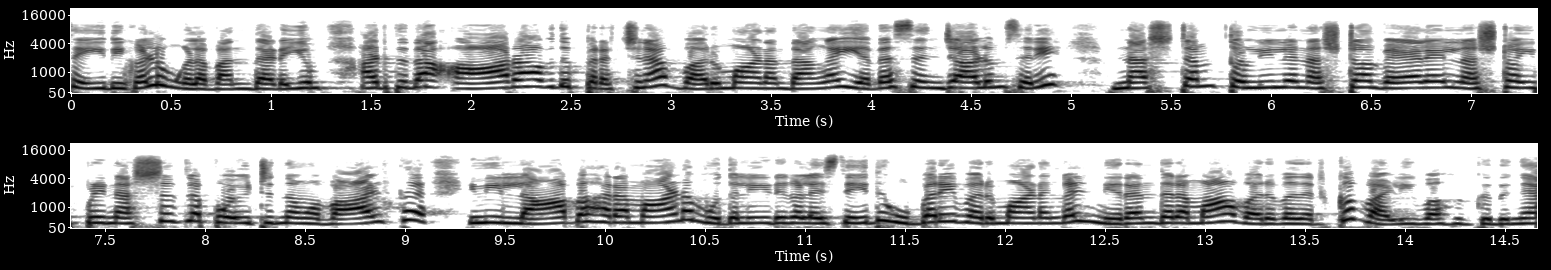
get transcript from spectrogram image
செய்திகள் உங்களை வந்தடையும். அடுத்ததா ஆறாவது பிரச்சனை வருமானம் தாங்க. எதை செஞ்சாலும் சரி நஷ்டம் தொழில நஷ்டம் வேலையில் நஷ்டம் இப்படி நஷ்டத்தில் போயிட்டு இருந்தவங்க வாழ்க்கை இனி லாபகரமான முதலீடுகளை செய்து உபரி வருமானங்கள் நிரந்தரமாக வருவதற்கு வழிவகுக்குதுங்க.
